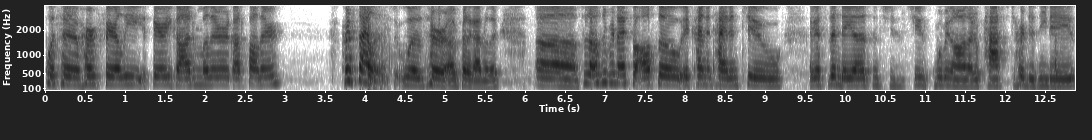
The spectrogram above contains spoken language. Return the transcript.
with her her fairly fairy godmother godfather. Her stylist was her uh, fairy godmother, um, so that was super nice. But also, it kind of tied into I guess Zendaya since she's she's moving on like past her Disney days.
